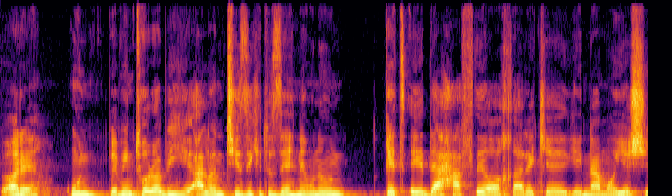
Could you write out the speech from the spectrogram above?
آره اون ببین ترابی الان چیزی که تو ذهنمونه اون قطعه ده هفته آخره که یه نمایش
